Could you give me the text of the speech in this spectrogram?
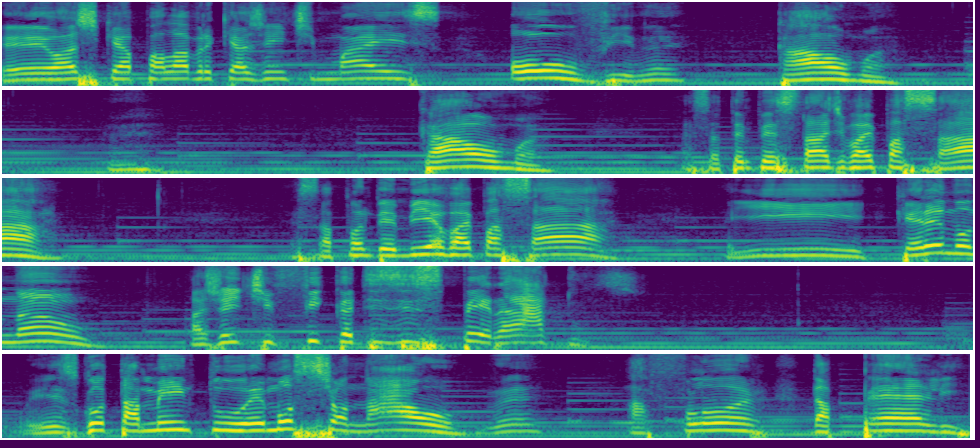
é, eu acho que é a palavra que a gente mais ouve, né? Calma. Né? Calma. Essa tempestade vai passar. Essa pandemia vai passar. E, querendo ou não, a gente fica desesperado. O esgotamento emocional, né? a flor da pele,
